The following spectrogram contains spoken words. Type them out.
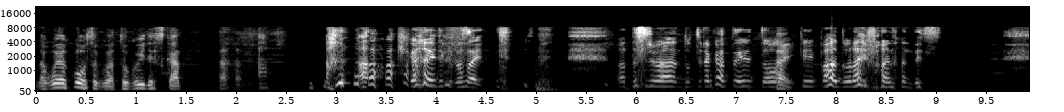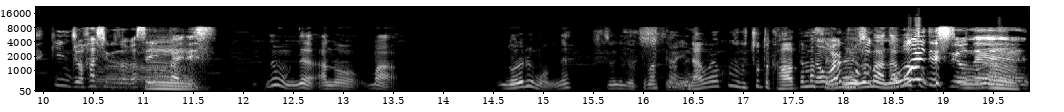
名古屋高速は得意ですか？あ、聞かないでください。私はどちらかというと、はいペーパードライバーなんです。近所を走るのが精一杯です。でもね、あの、まあ、乗れるもんね。普通に乗ってますよね。名古屋高速ちょっと変わってますよね名古屋高。速まあ名古屋怖いですよね。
